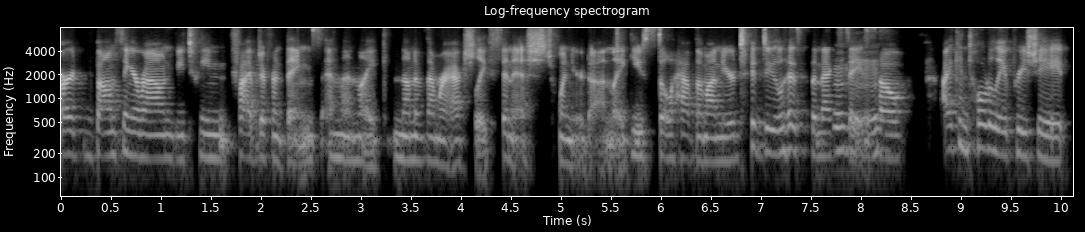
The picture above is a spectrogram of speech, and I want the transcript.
are bouncing around between five different things and then like none of them are actually finished when you're done. Like you still have them on your to do list the next mm-hmm. day. So I can totally appreciate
